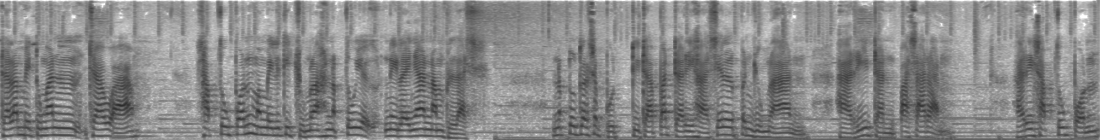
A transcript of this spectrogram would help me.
Dalam hitungan Jawa, Sabtu Pon memiliki jumlah neptu ya, nilainya 16. Neptu tersebut didapat dari hasil penjumlahan hari dan pasaran. Hari Sabtu Pon,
